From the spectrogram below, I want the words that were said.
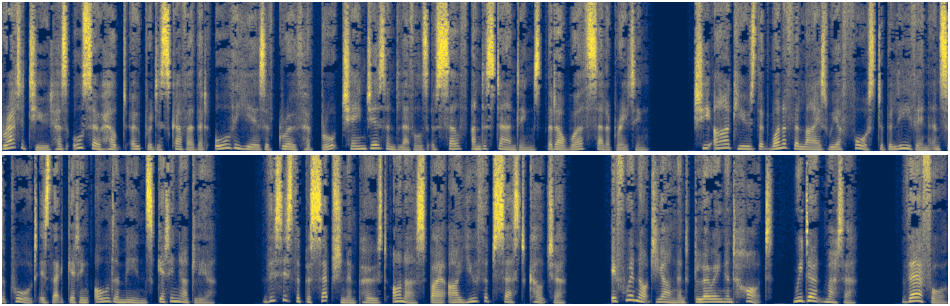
Gratitude has also helped Oprah discover that all the years of growth have brought changes and levels of self understandings that are worth celebrating. She argues that one of the lies we are forced to believe in and support is that getting older means getting uglier. This is the perception imposed on us by our youth obsessed culture. If we're not young and glowing and hot, we don't matter. Therefore,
